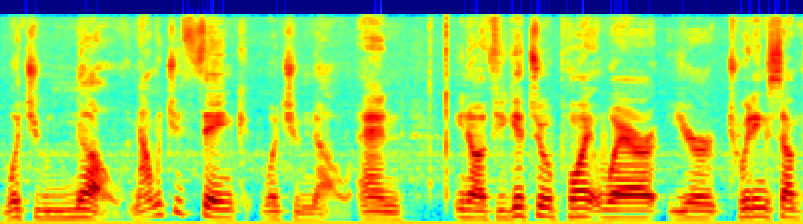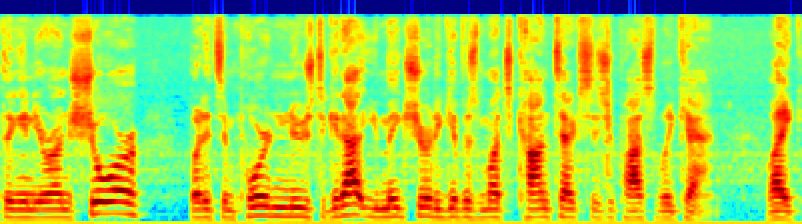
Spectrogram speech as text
what you know, not what you think, what you know. And you know, if you get to a point where you're tweeting something and you're unsure, but it's important news to get out, you make sure to give as much context as you possibly can. Like,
